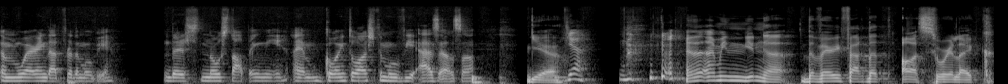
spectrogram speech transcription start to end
I'm wearing that for the movie. There's no stopping me. I am going to watch the movie as Elsa. Yeah. Yeah. And I mean, yun nga, the very fact that us were like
